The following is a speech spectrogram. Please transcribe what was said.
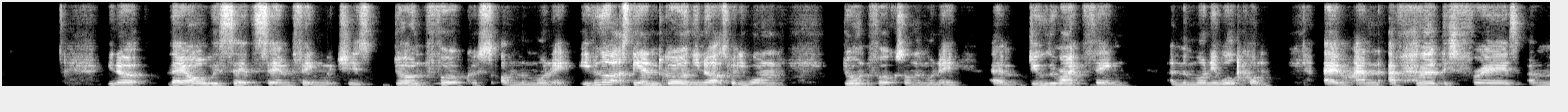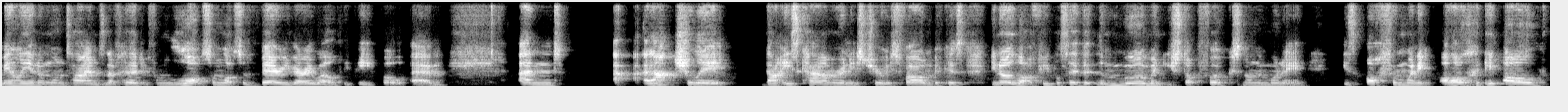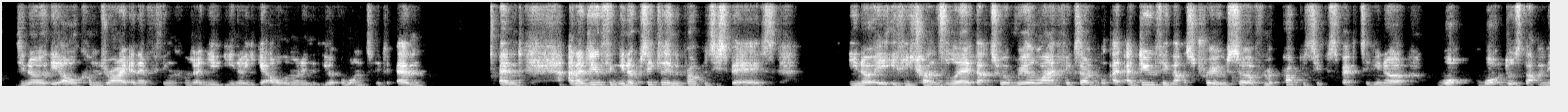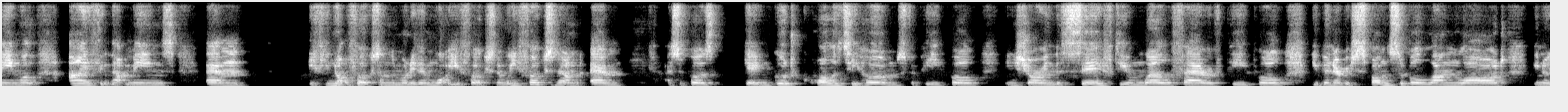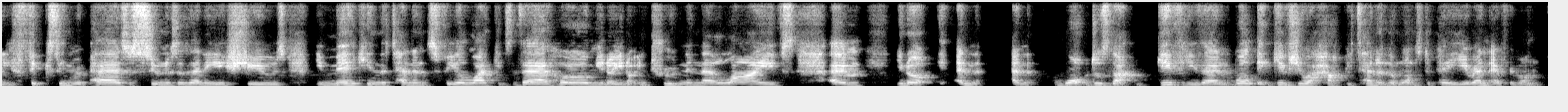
you know, they always say the same thing, which is don't focus on the money. Even though that's the end goal and you know that's what you want, don't focus on the money. Um, do the right thing and the money will come. Um, and I've heard this phrase a million and one times, and I've heard it from lots and lots of very, very wealthy people. Um, and, and actually, that is karma in its truest form because you know a lot of people say that the moment you stop focusing on the money is often when it all it all you know it all comes right and everything comes right and you you know you get all the money that you ever wanted. Um and and i do think you know particularly in the property space you know if you translate that to a real life example I, I, do think that's true. So from a property perspective you know what what does that mean? Well i think that means um if you're not focused on the money then what are you focusing on? Well you're focusing on um i suppose getting good quality homes for people, ensuring the safety and welfare of people. You've been a responsible landlord. You know, you're fixing repairs as soon as there's any issues. You're making the tenants feel like it's their home. You know, you're not intruding in their lives. Um, you know, and and what does that give you then? Well, it gives you a happy tenant that wants to pay your rent every month.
